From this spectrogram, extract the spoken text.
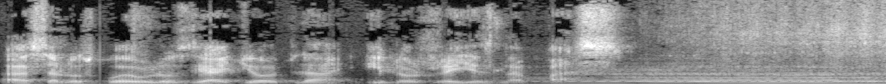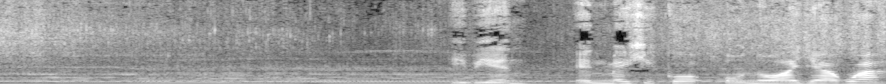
hasta los pueblos de Ayotla y los Reyes La Paz. Y bien, en México o no hay agua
